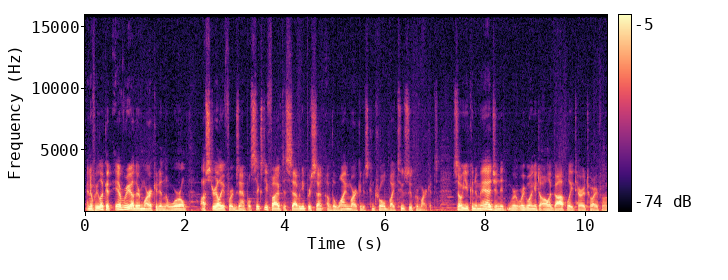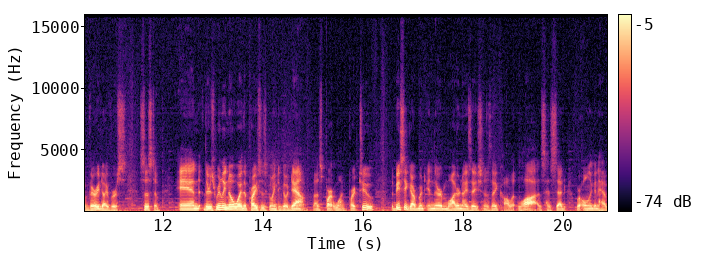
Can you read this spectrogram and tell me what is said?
And if we look at every other market in the world, Australia, for example, 65 to 70% of the wine market is controlled by two supermarkets. So you can imagine it, we're, we're going into oligopoly territory from a very diverse system. And there's really no way the price is going to go down. That's part one. Part two, the BC government, in their modernization, as they call it, laws, has said we're only going to have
